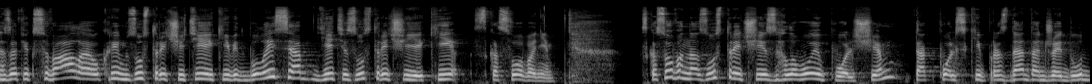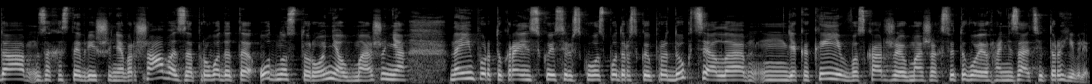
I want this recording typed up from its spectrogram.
зафіксували. Окрім зустрічі, ті, які відбулися, є ті зустрічі, які скасовані. Скасована зустріч із головою Польщі. Так, польський президент Анджей Дуда захистив рішення Варшави запровадити одностороннє обмеження на імпорт української сільськогосподарської продукції, але яке Київ оскаржує в межах світової організації торгівлі.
